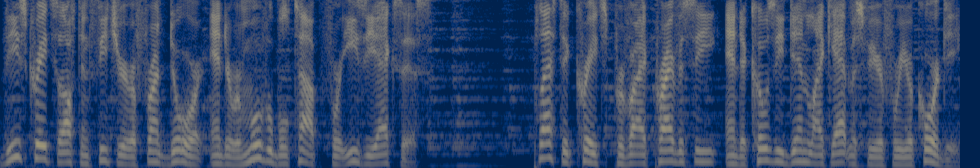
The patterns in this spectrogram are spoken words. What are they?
These crates often feature a front door and a removable top for easy access. Plastic crates provide privacy and a cozy den-like atmosphere for your corgi.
